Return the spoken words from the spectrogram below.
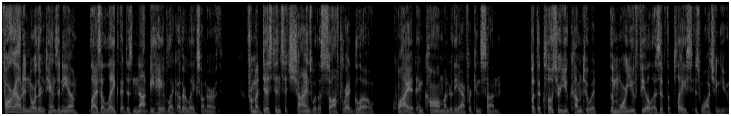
Far out in northern Tanzania lies a lake that does not behave like other lakes on Earth. From a distance, it shines with a soft red glow, quiet and calm under the African sun. But the closer you come to it, the more you feel as if the place is watching you.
